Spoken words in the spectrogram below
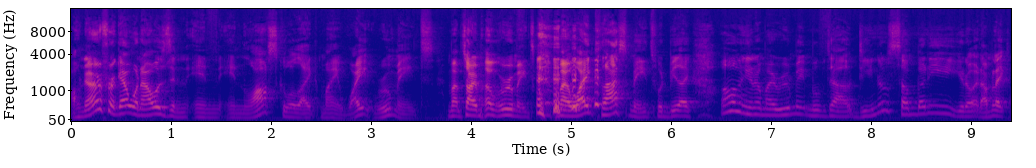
I'll never forget when I was in, in, in law school, like my white roommates, I'm sorry, my roommates, my white classmates would be like, oh, you know, my roommate moved out. Do you know somebody? You know, and I'm like,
